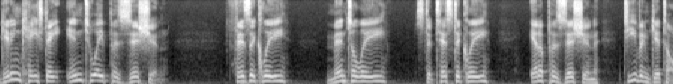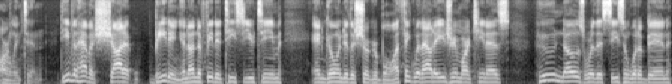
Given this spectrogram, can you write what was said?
getting K State into a position physically, mentally, statistically, in a position to even get to Arlington, to even have a shot at beating an undefeated TCU team and go into the Sugar Bowl. I think without Adrian Martinez, who knows where this season would have been.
